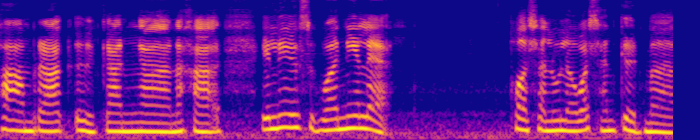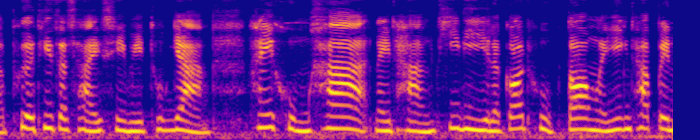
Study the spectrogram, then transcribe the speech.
ความรักเออการงานนะคะเอลลี่รู้สึกว่านี่แหละ พอฉันรู้แล้วว่าฉันเกิดมาเพื่อที่จะใช้ชีวิตทุกอย่างให้คุ้มค่าในทางที่ดี แล้วก็ถูกต้องและยิ่งถ้าเป็น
